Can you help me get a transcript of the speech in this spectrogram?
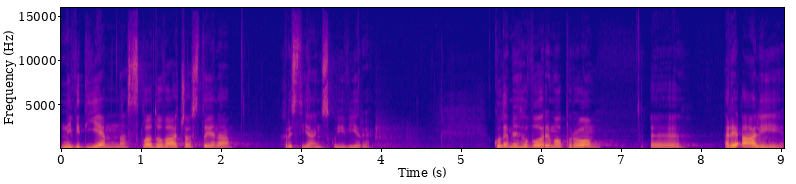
невід'ємна складова частина християнської віри. Коли ми говоримо про реалії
